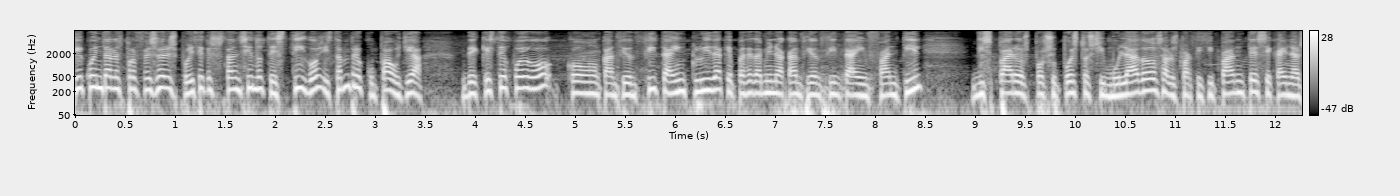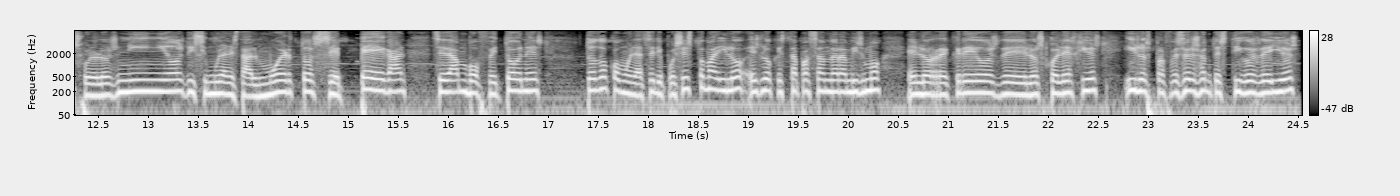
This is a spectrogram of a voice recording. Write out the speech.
¿Qué cuentan los profesores? Pues dice que están siendo testigos y están preocupados ya de que este juego con cancioncita incluida, que parece también una cancioncita infantil, disparos por supuesto simulados a los participantes, se caen al suelo los niños, disimulan estar muertos, se pegan, se dan bofetones, todo como en la serie. Pues esto, Marilo, es lo que está pasando ahora mismo en los recreos de los colegios y los profesores son testigos de ellos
